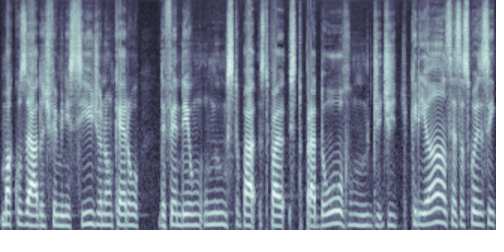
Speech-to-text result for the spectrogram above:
uma acusada de feminicídio, não quero defender um, um estupa, estupa, estuprador um, de, de, criança, essas coisas assim.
